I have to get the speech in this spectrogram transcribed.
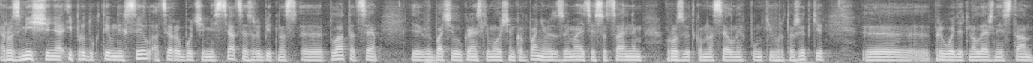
розміщення і продуктивних сил, а це робочі місця, це заробітна е, плата, це, ви бачили, українські молочні компанії займаються соціальним розвитком населених пунктів гуртожитки, е, приводять належний стан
